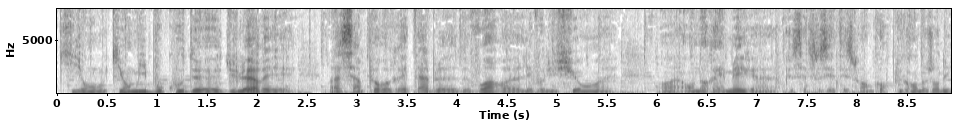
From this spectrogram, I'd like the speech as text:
qui, ont, qui ont mis beaucoup de, du leur et voilà, c'est un peu regrettable de voir l'évolution on aurait aimé que cette société soit encore plus grande aujourd'hui.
